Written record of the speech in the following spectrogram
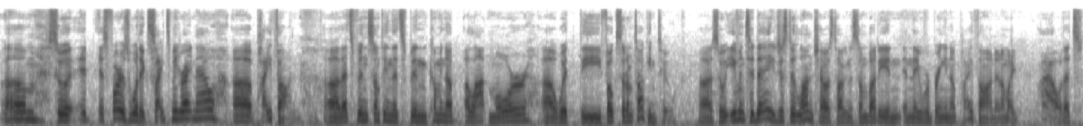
Um, so it, as far as what excites me right now, uh, Python. Uh, that's been something that's been coming up a lot more uh, with the folks that I'm talking to. Uh, so even today, just at lunch, I was talking to somebody and, and they were bringing up Python, and I'm like, wow, that's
